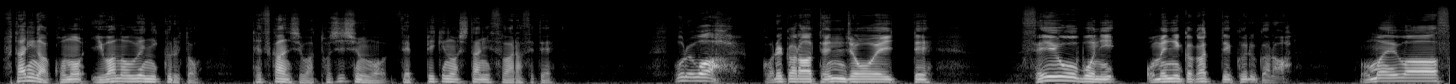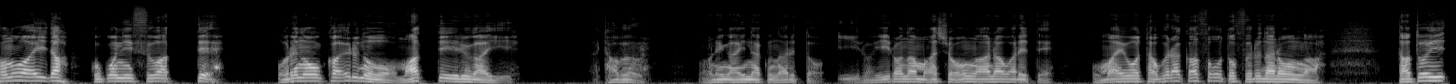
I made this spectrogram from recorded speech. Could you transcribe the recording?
二人がこの岩の上に来ると鉄管師は年春を絶壁の下に座らせて「俺はこれから天井へ行って西洋母にお目にかかってくるからお前はその間ここに座って俺の帰るのを待っているがいい。多分俺がいなくなるといろいろな魔性が現れてお前をたぶらかそうとするだろうがたとえ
